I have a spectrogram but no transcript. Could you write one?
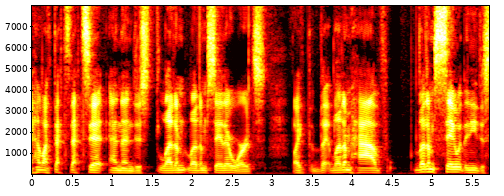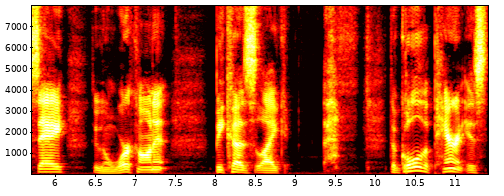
And like that's that's it. And then just let them let them say their words. Like let them have let them say what they need to say so we can work on it. Because like the goal of a parent is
